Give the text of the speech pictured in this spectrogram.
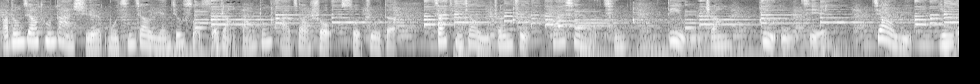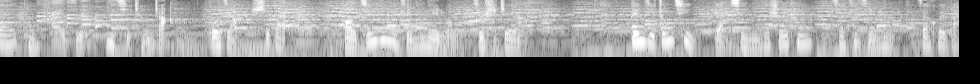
华东交通大学母亲教育研究所所长王东华教授所著的《家庭教育专著：发现母亲》第五章第五节：教育应该同孩子一起成长。播讲时代。好，今天的节目内容就是这样。编辑钟庆，感谢您的收听，下期节目再会吧。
